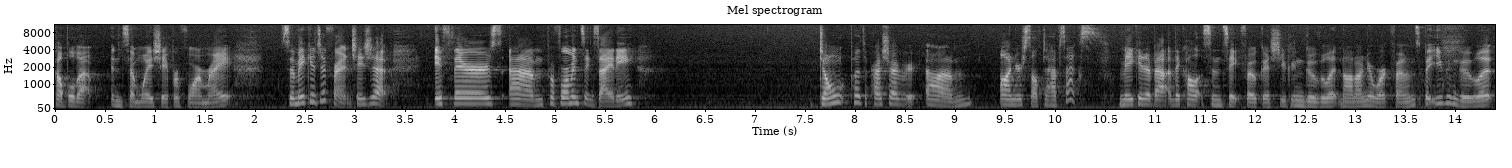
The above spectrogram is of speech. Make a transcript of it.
coupled up in some way, shape, or form, right? So make it different, change it up. If there's um, performance anxiety, don't put the pressure of your- um, on yourself to have sex. Make it about, they call it sensate focus. You can Google it, not on your work phones, but you can Google it.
